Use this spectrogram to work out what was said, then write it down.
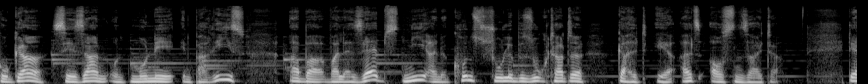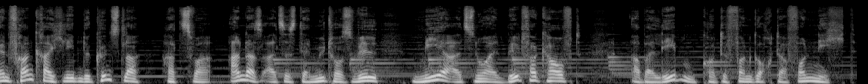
Gauguin, Cézanne und Monet in Paris, aber weil er selbst nie eine Kunstschule besucht hatte, galt er als Außenseiter. Der in Frankreich lebende Künstler hat zwar, anders als es der Mythos will, mehr als nur ein Bild verkauft, aber leben konnte Van Gogh davon nicht.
